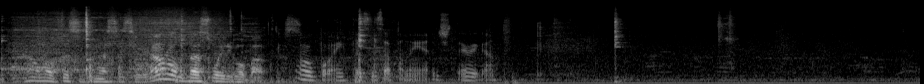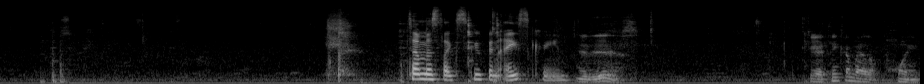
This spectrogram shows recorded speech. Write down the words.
I don't know if this is necessary. I don't know the best way to go about this. Oh boy, this is up on the edge. There we go. It's almost like scooping ice cream. It is. Okay, I think I'm at a point.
